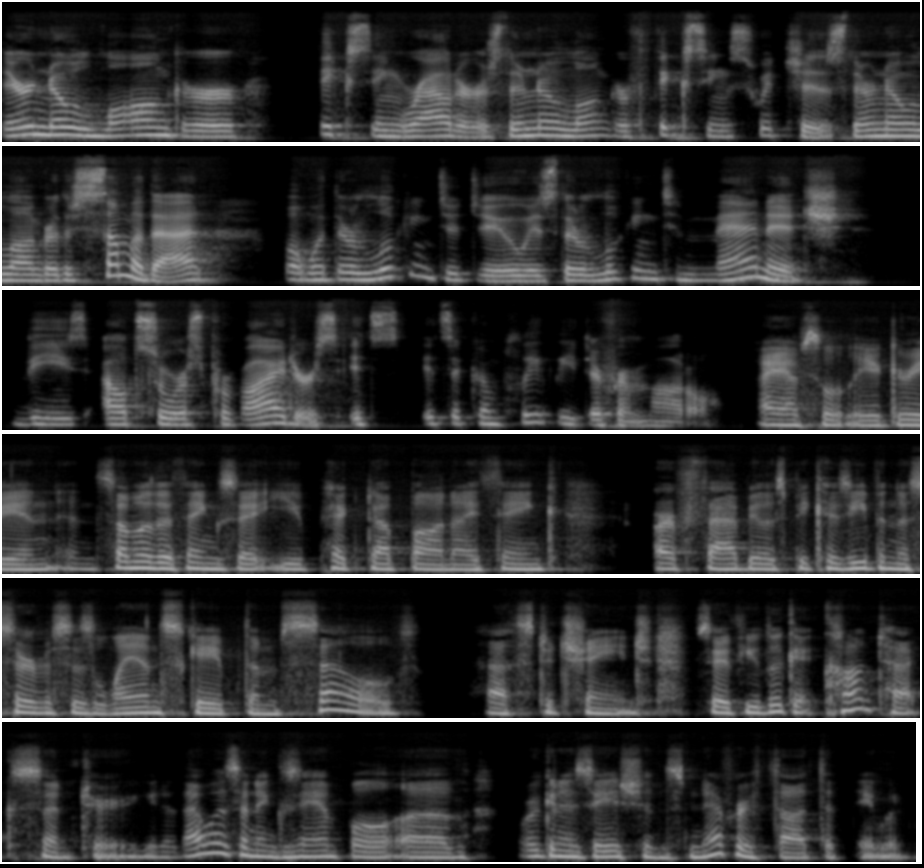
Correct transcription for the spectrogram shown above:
They're no longer fixing routers. They're no longer fixing switches. They're no longer, there's some of that, but what they're looking to do is they're looking to manage these outsourced providers. It's it's a completely different model. I absolutely agree. And and some of the things that you picked up on, I think, are fabulous because even the services landscape themselves has to change. So if you look at contact center, you know, that was an example of organizations never thought that they would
